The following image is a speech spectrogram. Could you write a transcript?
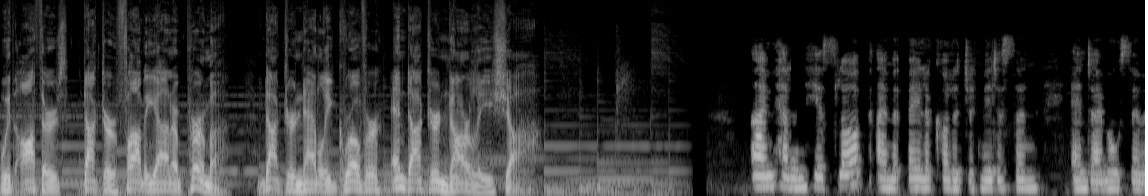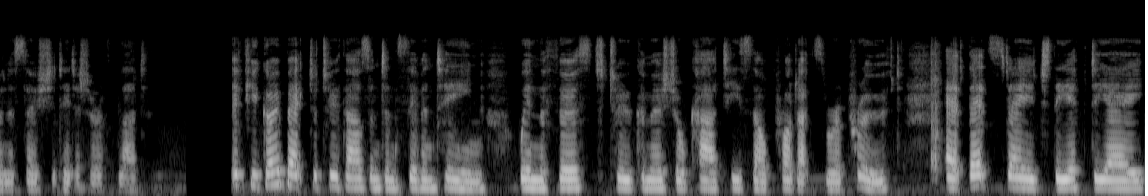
with authors Dr. Fabiana Perna, Dr. Natalie Grover, and Dr. Nirali Shah. I'm Helen Heslop. I'm at Baylor College of Medicine, and I'm also an Associate Editor of Blood. If you go back to 2017, when the first two commercial CAR T cell products were approved, at that stage the FDA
